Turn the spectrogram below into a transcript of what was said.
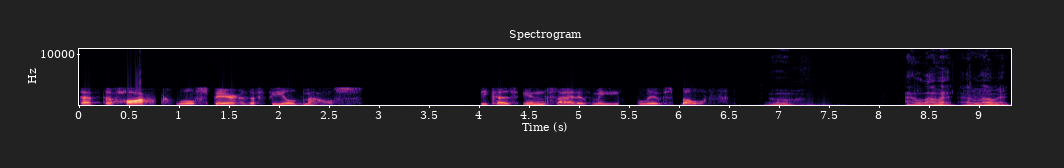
that the hawk will spare the field mouse because inside of me lives both. Ooh, I love it. I love it.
